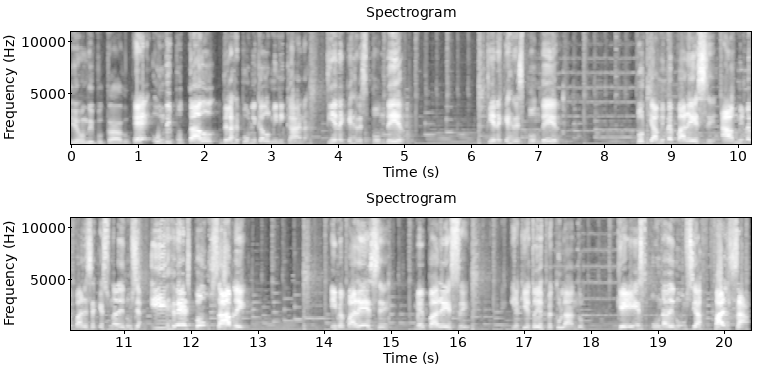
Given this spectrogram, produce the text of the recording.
Y es un diputado. ¿eh? Un diputado de la República Dominicana tiene que responder. Tiene que responder. Porque a mí me parece, a mí me parece que es una denuncia irresponsable. Y me parece, me parece, y aquí estoy especulando, que es una denuncia falsa.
